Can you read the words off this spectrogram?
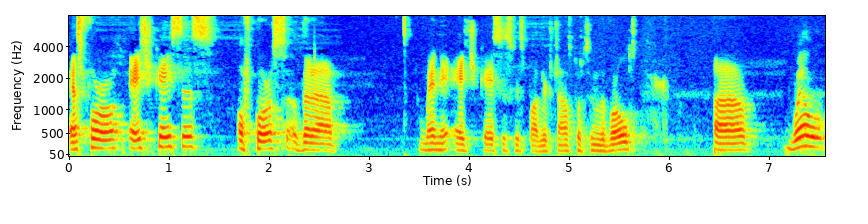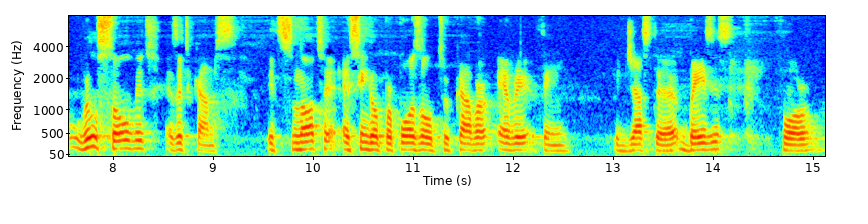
As for edge cases, of course, there are many edge cases with public transport in the world. Uh, well, we'll solve it as it comes. It's not a, single proposal to cover everything. It's just a basis for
